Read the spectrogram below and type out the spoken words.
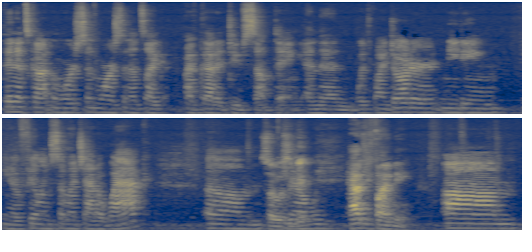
Then it's gotten worse and worse, and it's like, I've got to do something. And then with my daughter needing, you know, feeling so much out of whack, um, So is you it know, good- we, How'd you find me? Um,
